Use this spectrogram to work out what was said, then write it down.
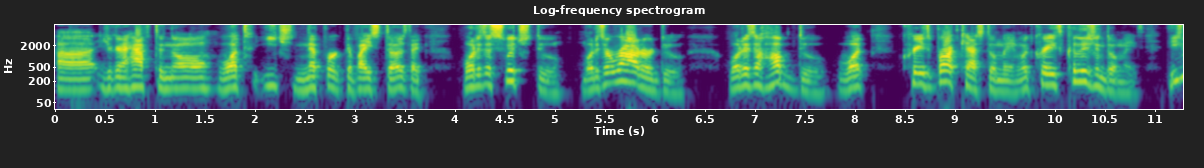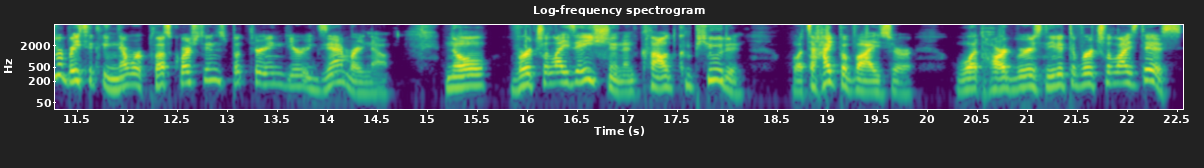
Uh, you're going to have to know what each network device does. Like, what does a switch do? What does a router do? What does a hub do? What creates broadcast domain? What creates collision domains? These were basically network plus questions, but they're in your exam right now. Know virtualization and cloud computing. What's a hypervisor? What hardware is needed to virtualize this?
